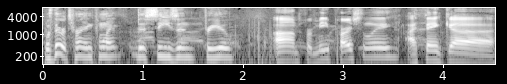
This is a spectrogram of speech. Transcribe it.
Was there a turning point this season for you? Um, for me personally, I think. Uh,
